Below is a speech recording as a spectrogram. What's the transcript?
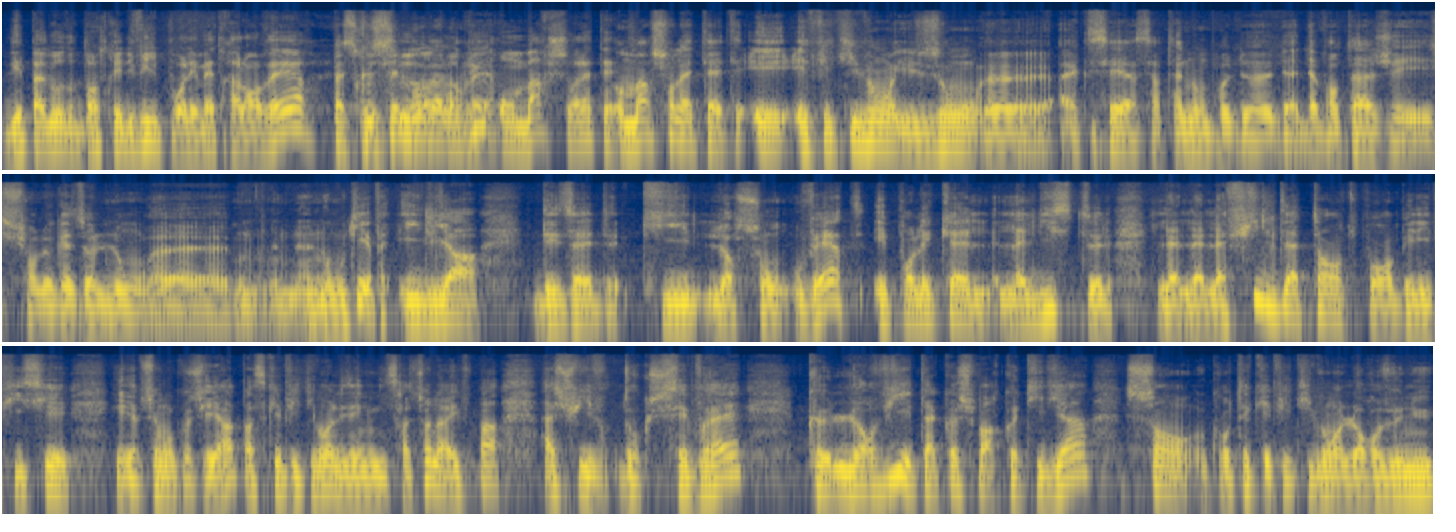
des panneaux d'entrée de ville pour les mettre à l'envers. Parce que, c'est le monde à l'envers. On marche sur la tête. On marche sur la tête. Et effectivement, ils ont euh, accès à un certain nombre d'avantages et sur le gazole non, euh, non routier. il y a des aides qui leur sont ouvertes et pour lesquelles la liste, la, la, la file d'attente pour en bénéficier est absolument parce qu'effectivement les administrations n'arrivent pas à suivre. Donc c'est vrai que leur vie est un cauchemar quotidien, sans compter qu'effectivement leurs revenus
